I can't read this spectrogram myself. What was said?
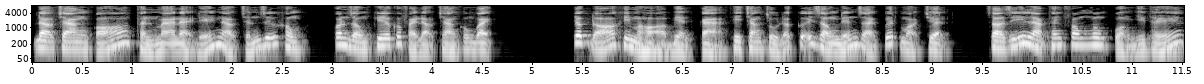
đạo tràng có thần ma đại đế nào chấn giữ không? Con rồng kia có phải đạo tràng không vậy? Trước đó khi mà họ ở biển cả thì trang chủ đã cưỡi rồng đến giải quyết mọi chuyện. Sở dĩ Lạc Thanh Phong ngông cuồng như thế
